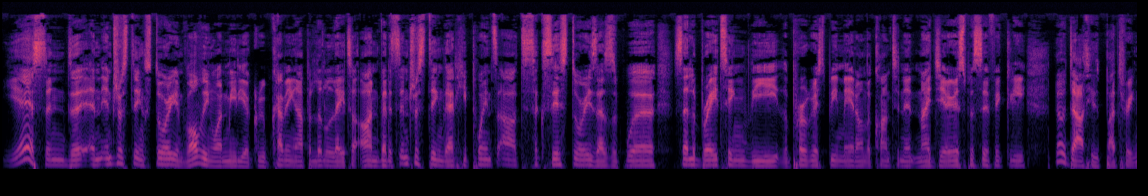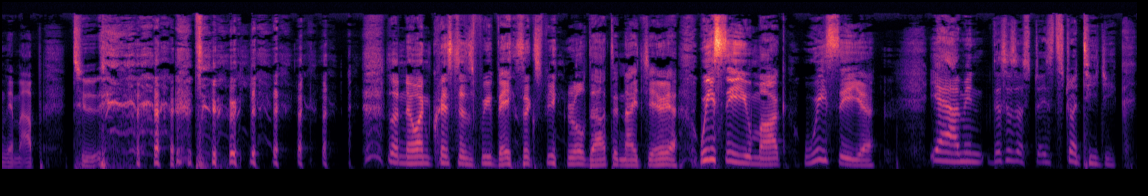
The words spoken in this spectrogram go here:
Yes, and uh, an interesting story involving One Media Group coming up a little later on. But it's interesting that he points out success stories, as it were, celebrating the, the progress being made on the continent, Nigeria specifically. No doubt he's buttering them up to. to so no one questions free basics being rolled out in Nigeria. We see you, Mark. We see you. Yeah, I mean, this is a it's strategic.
